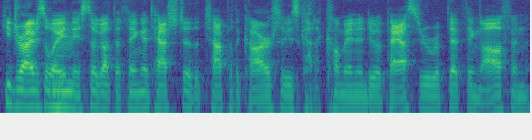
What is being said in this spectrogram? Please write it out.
he drives away Mm. and they still got the thing attached to the top of the car, so he's got to come in and do a pass through, rip that thing off, and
